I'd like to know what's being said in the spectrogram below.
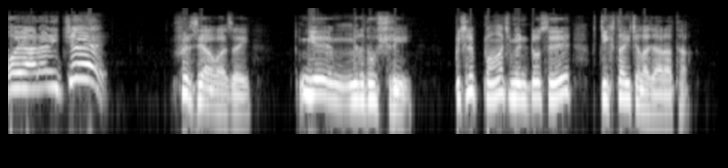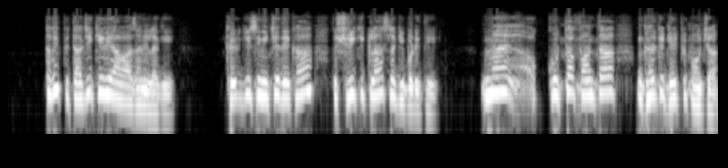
ओ यारा नीचे! फिर से आवाज़ आई। ये मेरा दोस्त श्री, पिछले पाँच मिनटों से चीखता ही चला जा रहा था। तभी पिताजी की भी आवाज़ आने लगी। खिड़की से नीचे देखा तो श्री की क्लास लगी पड़ी थी। मैं कुत्ता फांता घर के गेट पे पहुँचा।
